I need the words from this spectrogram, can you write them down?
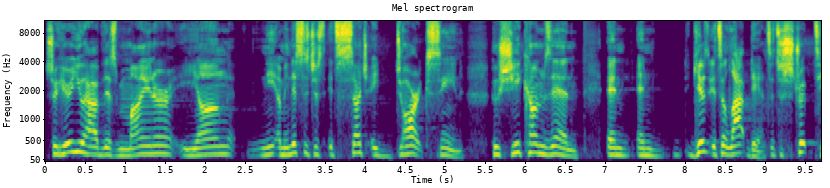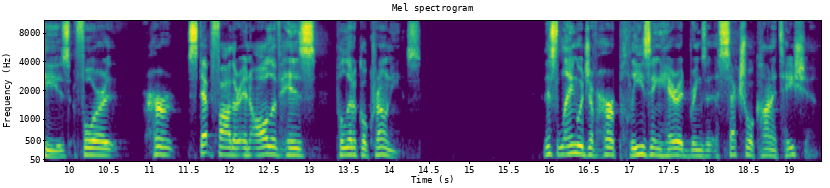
So here you have this minor, young, I mean, this is just, it's such a dark scene, who she comes in and, and gives, it's a lap dance, it's a strip tease for her stepfather and all of his political cronies. This language of her pleasing Herod brings a sexual connotation.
